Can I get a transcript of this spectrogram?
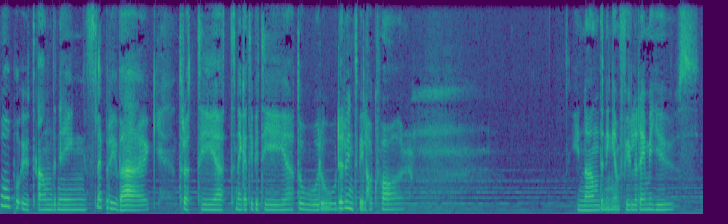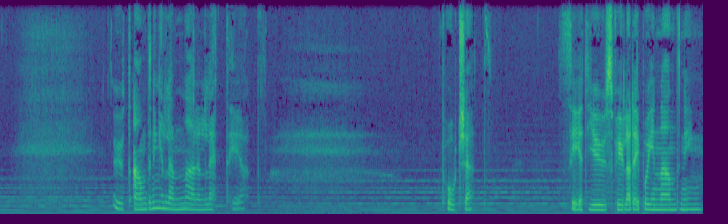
Och på utandning släpper du iväg trötthet, negativitet, oro, det du inte vill ha kvar. Inandningen fyller dig med ljus. Utandningen lämnar en lätthet. Fortsätt. Se ett ljus fylla dig på inandning.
